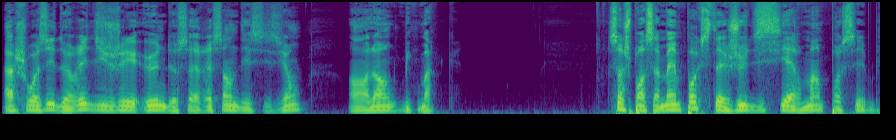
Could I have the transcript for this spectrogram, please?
a choisi de rédiger une de ses récentes décisions en langue Mi'kmaq. Ça, je pensais même pas que c'était judiciairement possible.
